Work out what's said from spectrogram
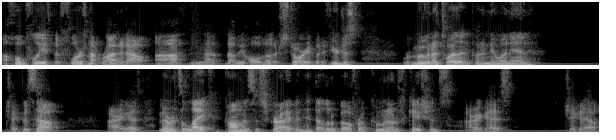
Uh, hopefully, if the floor's not rotted out, uh, then that, that'll be a whole other story. But if you're just removing a toilet and putting a new one in, check this out. All right, guys. Remember to like, comment, subscribe, and hit that little bell for upcoming notifications. All right, guys. Check it out.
